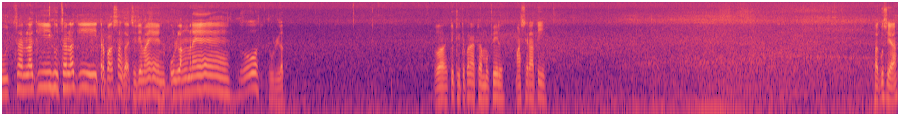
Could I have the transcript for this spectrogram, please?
Hujan lagi, hujan lagi, terpaksa nggak jadi main, pulang meneh. Oh, dulek. Wah, itu di depan ada mobil Maserati. Bagus ya.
